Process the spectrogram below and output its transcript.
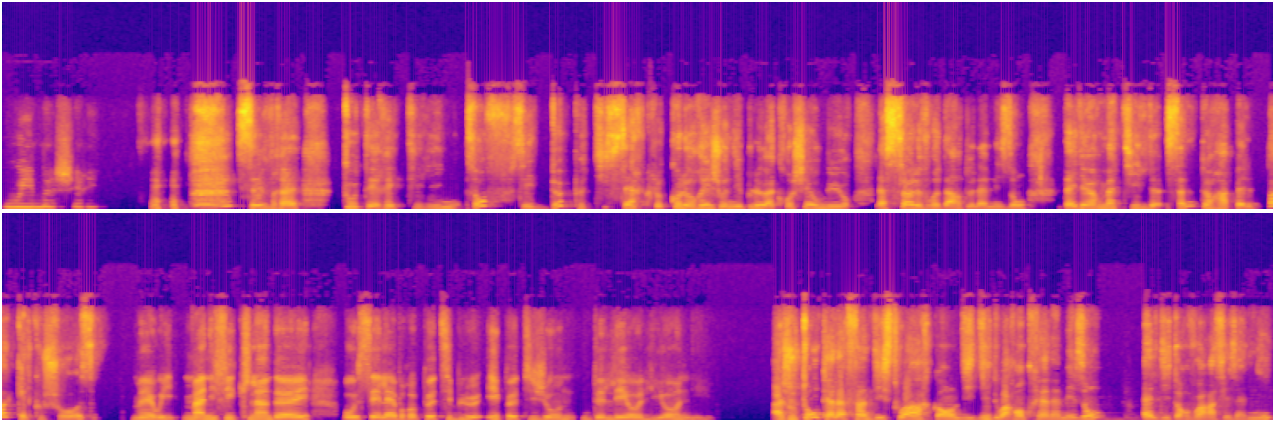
Oui, ma chérie. C'est vrai, tout est rectiligne, sauf ces deux petits cercles colorés jaune et bleu accrochés au mur, la seule œuvre d'art de la maison. D'ailleurs, Mathilde, ça ne te rappelle pas quelque chose? Mais oui, magnifique clin d'œil au célèbre petit bleu et petit jaune de Léo Lioni. Ajoutons qu'à la fin de l'histoire, quand Didi doit rentrer à la maison, elle dit au revoir à ses amis,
